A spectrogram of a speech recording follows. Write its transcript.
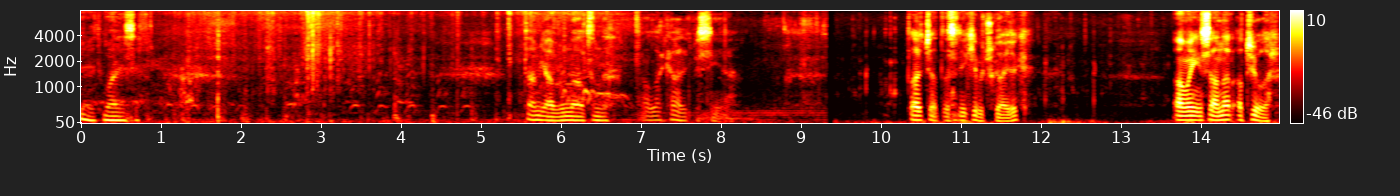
Evet maalesef. Tam yavrunun altında. Allah kahretmesin ya. Taş çatlasın iki buçuk aylık. Ama insanlar atıyorlar.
